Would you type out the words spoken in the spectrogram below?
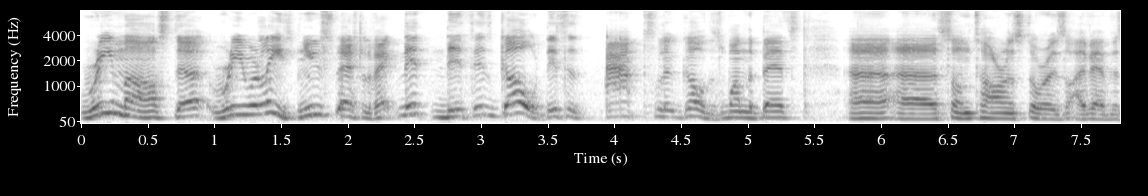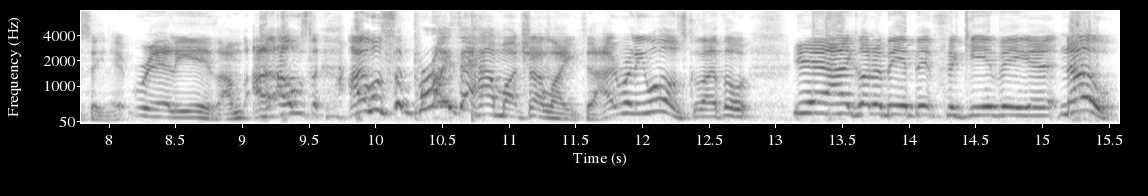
remaster, re-release, new special effect. This, this is gold. This is absolute gold. It's one of the best uh, uh, Sontaran stories I've ever seen. It really is. I'm, I, I, was I was surprised at how much I liked it. I really was because I thought, yeah, I got to be a bit forgiving. Uh, no,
